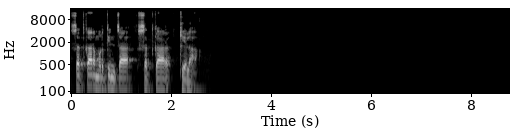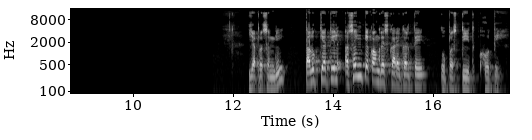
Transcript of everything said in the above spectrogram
सत्कार मूर्तींचा सत्कार केला. या प्रसंगी तालुक्यातील असंख्य काँग्रेस कार्यकर्ते उपस्थित होते.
